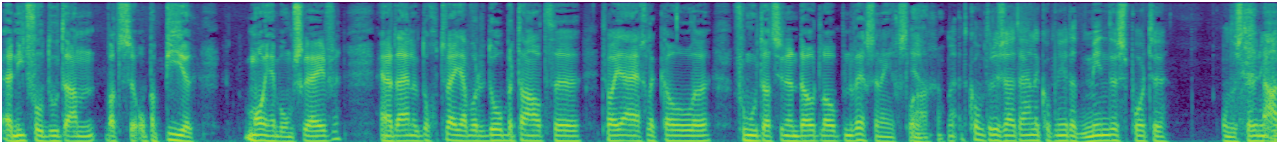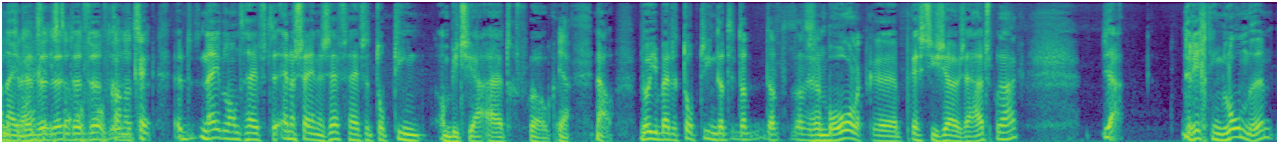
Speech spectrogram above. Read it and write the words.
uh, niet voldoet aan wat ze op papier mooi hebben omschreven. En uiteindelijk toch twee jaar worden doorbetaald... Uh, terwijl je eigenlijk al uh, vermoedt dat ze in een doodlopende weg zijn ingeslagen. Ja, maar het komt er dus uiteindelijk op neer dat minder sporten ondersteuning nou, nee, krijgen? De, de, de, of, of kan het... Kijk, Nederland heeft, de NOC-NSF heeft een top 10 ambitie uitgesproken. Ja. Nou, wil je bij de top 10, dat, dat, dat, dat is een behoorlijk uh, prestigieuze uitspraak. Ja, richting Londen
